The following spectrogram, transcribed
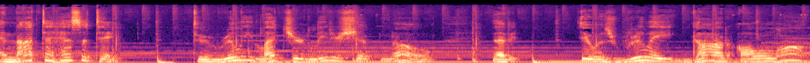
and not to hesitate to really let your leadership know that it, it was really God all along.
